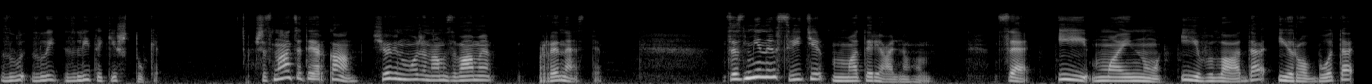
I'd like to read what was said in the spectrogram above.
злі, злі такі штуки. 16-й аркан. Що він може нам з вами принести? Це зміни в світі матеріального. Це і майно, і влада, і робота,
